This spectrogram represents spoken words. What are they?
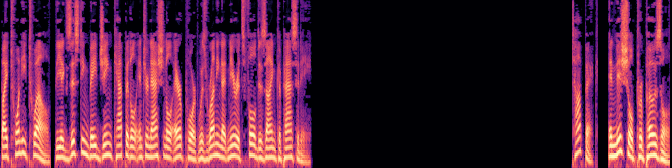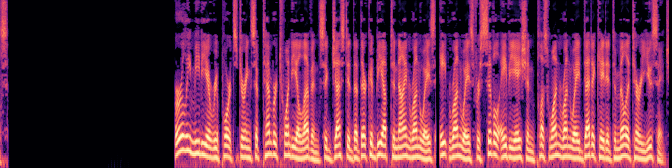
By 2012, the existing Beijing Capital International Airport was running at near its full design capacity. Initial proposals Early media reports during September 2011 suggested that there could be up to nine runways, eight runways for civil aviation plus one runway dedicated to military usage.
